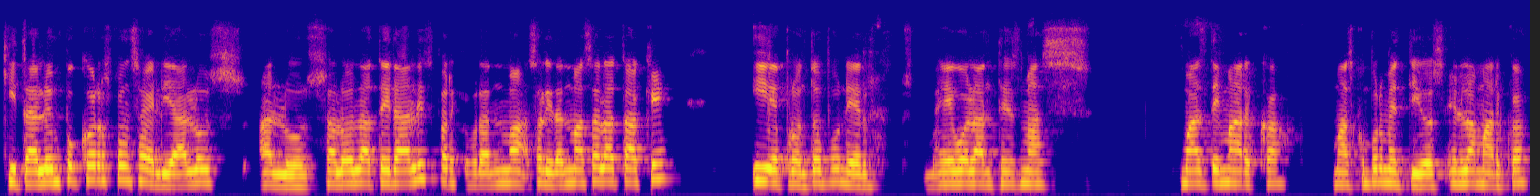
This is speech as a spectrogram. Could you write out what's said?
quitarle un poco de responsabilidad a los, a los, a los laterales para que fueran más, salieran más al ataque y de pronto poner eh, volantes más, más de marca, más comprometidos en la marca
